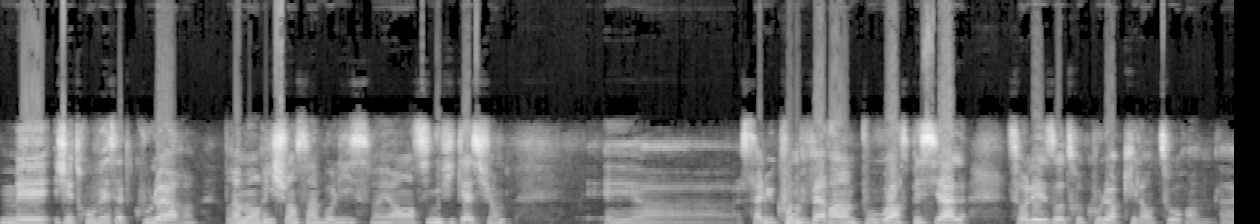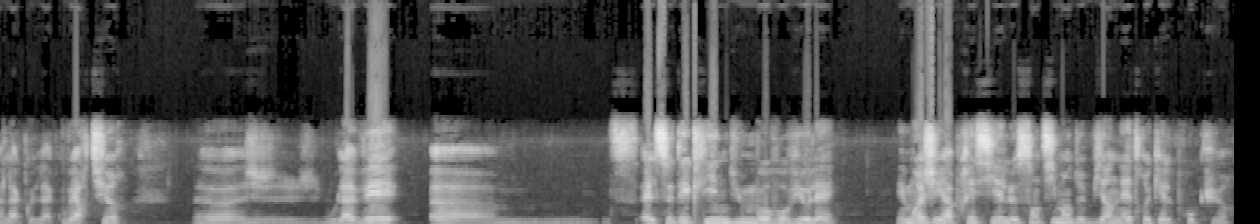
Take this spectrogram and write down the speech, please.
Mais j'ai trouvé cette couleur vraiment riche en symbolisme et en signification et euh, ça lui confère un pouvoir spécial sur les autres couleurs qui l'entourent. Euh, la, couverture, euh, vous l'avez, elle se décline du mauve au violet, et moi j'ai apprécié le sentiment de bien-être qu'elle procure.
